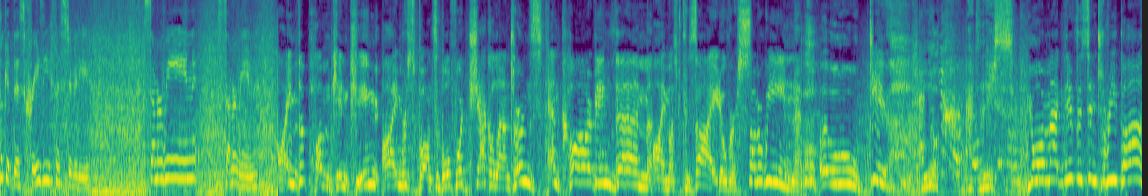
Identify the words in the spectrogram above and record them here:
Look at this crazy festivity. Summerween, Summerween. I'm the Pumpkin King. I'm responsible for jack-o'-lanterns and carving them. I must preside over Summerween. Oh dear. Look at this. Your magnificent Reaper.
